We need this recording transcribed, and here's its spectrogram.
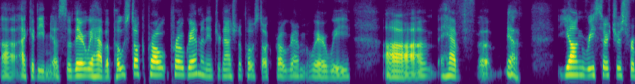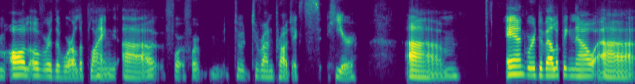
uh, academia. So there we have a postdoc pro- program, an international postdoc program, where we uh, have uh, yeah young researchers from all over the world applying uh, for for to to run projects here. Um, and we're developing now uh,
